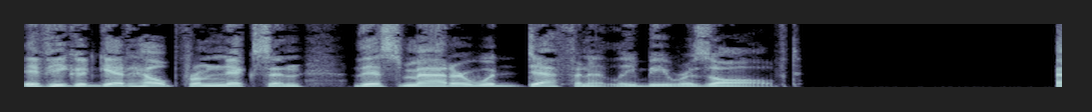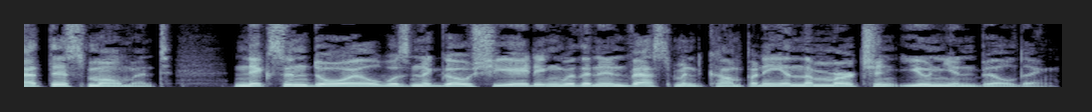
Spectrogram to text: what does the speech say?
If he could get help from Nixon, this matter would definitely be resolved. At this moment, Nixon Doyle was negotiating with an investment company in the Merchant Union Building.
